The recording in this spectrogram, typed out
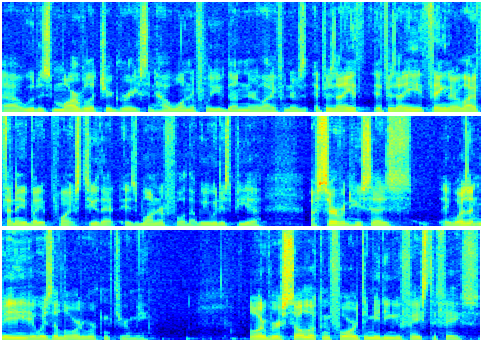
uh, we'll just marvel at your grace and how wonderful you've done in our life. And if, there's any, if there's anything in our life that anybody points to that is wonderful, that we would just be a, a servant who says, It wasn't me, it was the Lord working through me. Lord, we're so looking forward to meeting you face to face.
